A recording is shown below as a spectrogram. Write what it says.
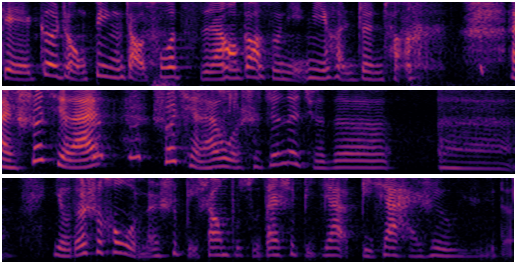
给各种病找托词，然后告诉你你很正常。哎，说起来，说起来，我是真的觉得，呃，有的时候我们是比上不足，但是比下比下还是有余的。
